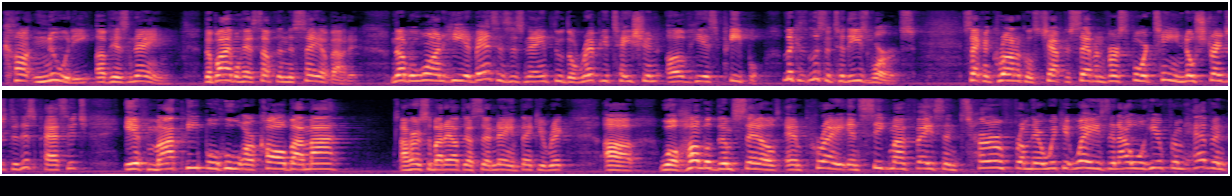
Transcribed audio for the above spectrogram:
continuity of his name? The Bible has something to say about it. Number one, he advances his name through the reputation of his people. Look, listen to these words. Second Chronicles chapter 7 verse 14, no stranger to this passage. If my people who are called by my I heard somebody out there say name. Thank you, Rick. Uh, will humble themselves and pray and seek my face and turn from their wicked ways, then I will hear from heaven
